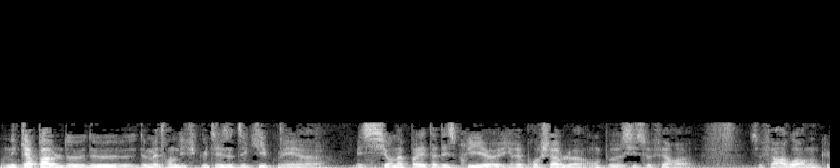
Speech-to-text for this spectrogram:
on est capable de, mettre en difficulté les autres équipes, mais, euh, si on n'a pas l'état d'esprit irréprochable, on peut aussi se faire, se faire avoir. Donc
